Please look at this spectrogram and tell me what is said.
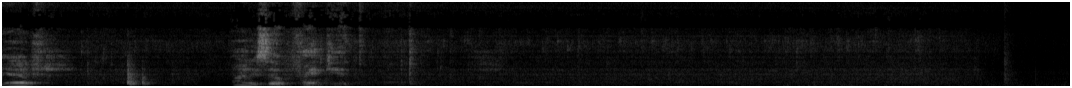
Yeah. Find yourself a friend, kid.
